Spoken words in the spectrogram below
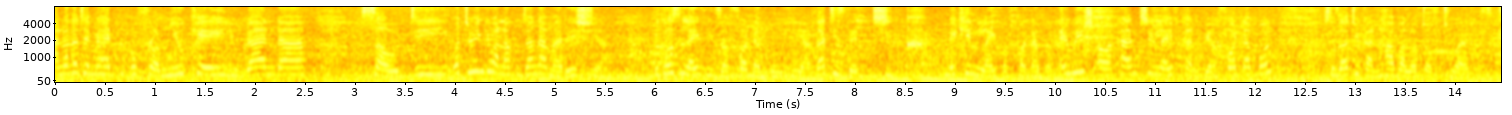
another time I had people from UK, Uganda, Saudi. Watu wengi wanakujanga Malaysia because life is affordable here. That is the trick, making life affordable. I wish our country life can be affordable so that you can have a lot of tourists.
